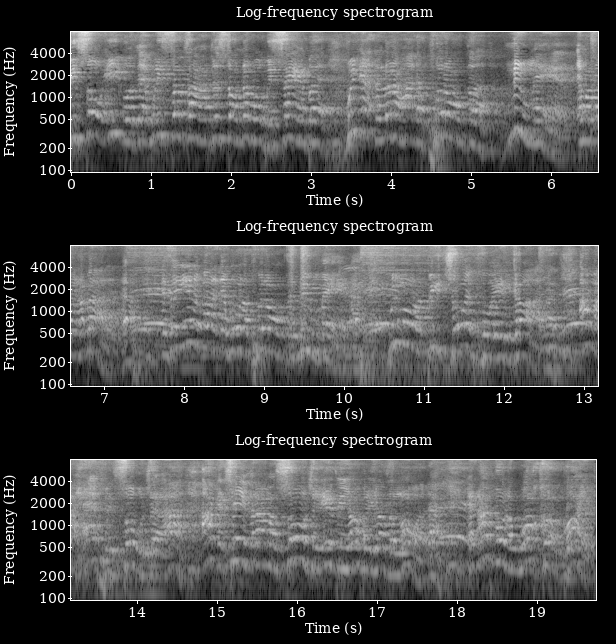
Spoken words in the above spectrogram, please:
be so evil that we sometimes just don't know what we're saying, but we got to learn how to put on the new man. Am I right about it? Uh, is there anybody that want to put on the new man? Uh, we want to be joyful in God. Uh, I'm a happy soldier. I, I can tell you that I'm a soldier in the army of the Lord. Uh, going to walk upright.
